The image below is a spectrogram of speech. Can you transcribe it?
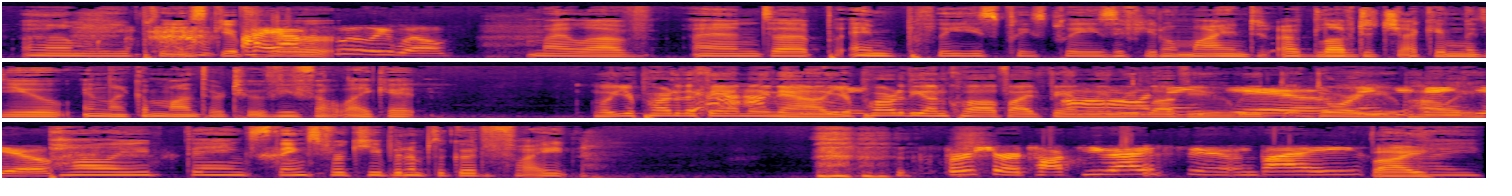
um, will you please give I her absolutely will. my love? And uh, and please, please, please, if you don't mind, I'd love to check in with you in like a month or two if you felt like it. well, you're part of the Yeah, family now. You're part of the unqualified family. and we love thank you. We adore Thank you, you, Polly. Thank you. Polly, thanks, thanks for keeping up the good fight. For sure. Talk to you guys soon. Bye. Bye.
